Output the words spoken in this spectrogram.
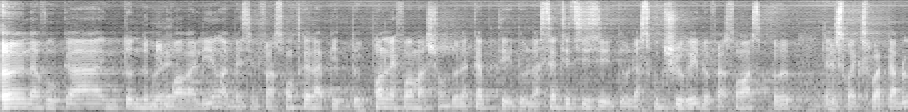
Un avocat, une tonne de mémoire à lire, eh c'est une façon très rapide de prendre l'information, de la capter, de la synthétiser, de la structurer de façon à ce qu'elle soit exploitable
